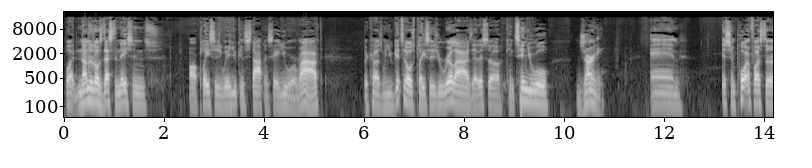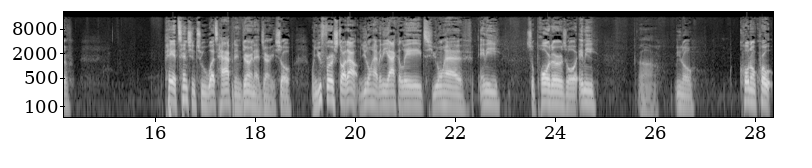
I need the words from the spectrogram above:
but none of those destinations are places where you can stop and say you arrived. Because when you get to those places, you realize that it's a continual journey. And it's important for us to pay attention to what's happening during that journey. So when you first start out, you don't have any accolades, you don't have any supporters or any, uh, you know, quote unquote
